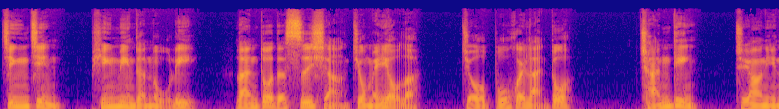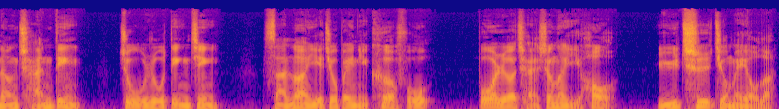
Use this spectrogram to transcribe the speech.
精进，拼命的努力，懒惰的思想就没有了，就不会懒惰。禅定，只要你能禅定，注入定境，散乱也就被你克服。般若产生了以后，愚痴就没有了。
